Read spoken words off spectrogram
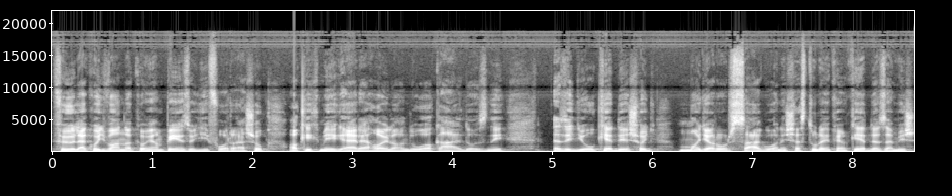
főleg, hogy vannak olyan pénzügyi források, akik még erre hajlandóak áldozni. Ez egy jó kérdés, hogy Magyarországon, és ezt tulajdonképpen kérdezem is,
